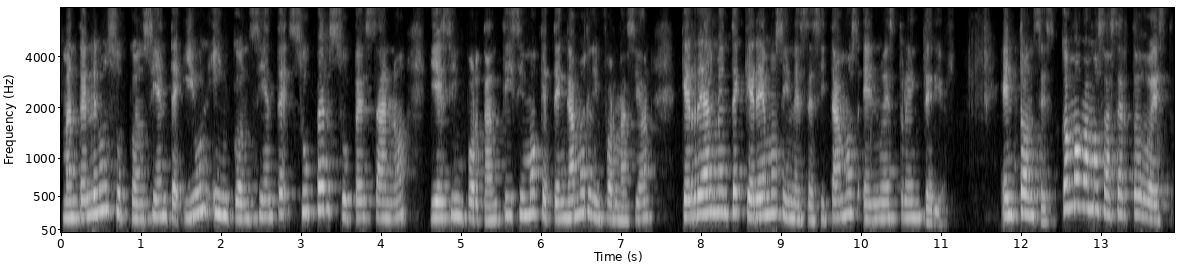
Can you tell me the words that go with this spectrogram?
mantener un subconsciente y un inconsciente súper, súper sano y es importantísimo que tengamos la información que realmente queremos y necesitamos en nuestro interior. Entonces, ¿cómo vamos a hacer todo esto?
